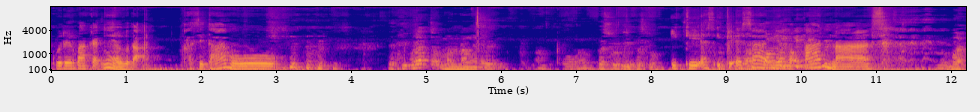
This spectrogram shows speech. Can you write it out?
kurir paketnya ya gue tak kasih tahu Jadi berat cok menang ya. Bosku di bosku. IGS IGS saya kok panas. Wah,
